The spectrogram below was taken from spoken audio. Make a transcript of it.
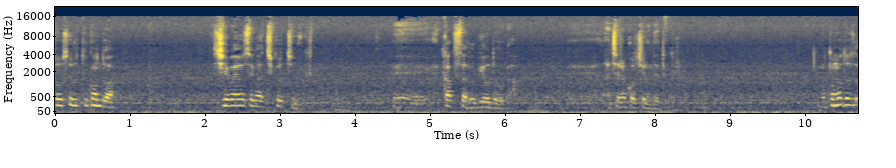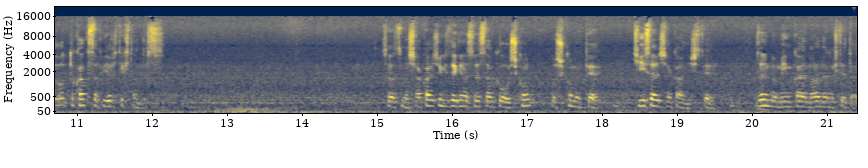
そうすると今度はしわ寄せがあちこちに行く、えー格差不平等が、えーあちらこちらに出てくるもともとずっと格差増やしてきたんです。それはつまり社会主義的な政策を押し込押し込めて小さい社会にして全部民間へ丸投げしてたか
